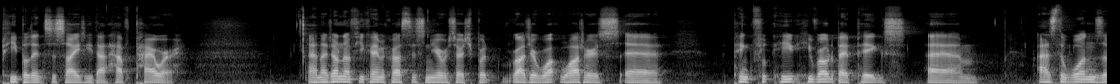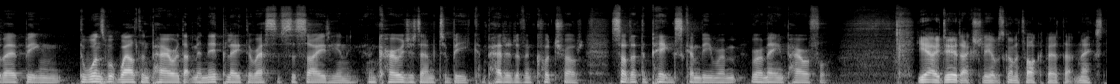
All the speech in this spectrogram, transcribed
people in society that have power. And I don't know if you came across this in your research, but Roger Waters, uh, Pink, Fl- he he wrote about pigs um, as the ones about being the ones with wealth and power that manipulate the rest of society and encourages them to be competitive and cutthroat, so that the pigs can be rem- remain powerful. Yeah, I did actually. I was going to talk about that next.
